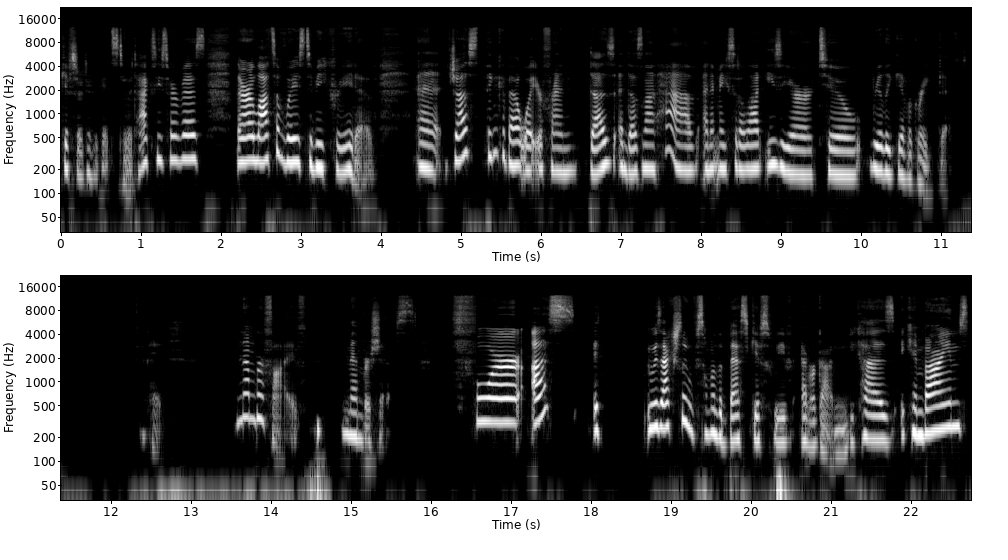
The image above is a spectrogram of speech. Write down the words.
gift certificates to a taxi service. There are lots of ways to be creative. And just think about what your friend does and does not have, and it makes it a lot easier to really give a great gift. Okay. Number five, memberships. For us, it, it was actually some of the best gifts we've ever gotten because it combines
